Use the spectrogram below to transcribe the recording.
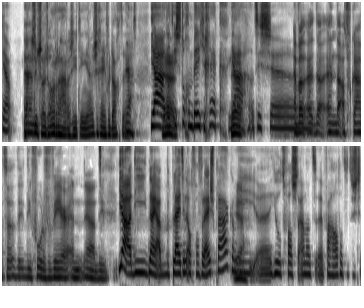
Ja. Ja, het is natuurlijk sowieso een rare zitting, ja, als je geen verdachte Ja. hebt. Ja, Ja. dat is toch een beetje gek. Ja, Ja. het is. eh, En, wat, eh, de, en de advocaten die, die voeren verweer en ja, die... Ja, die nou ja, bepleit in elk geval vrijspraak. En Ja. die eh, hield vast aan het verhaal dat het dus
